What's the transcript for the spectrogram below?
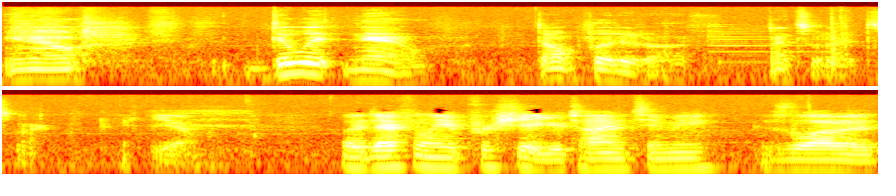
you know, do it now. Don't put it off. That's what I'd say. Yeah. Well, I definitely appreciate your time, Timmy. There's a lot of,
